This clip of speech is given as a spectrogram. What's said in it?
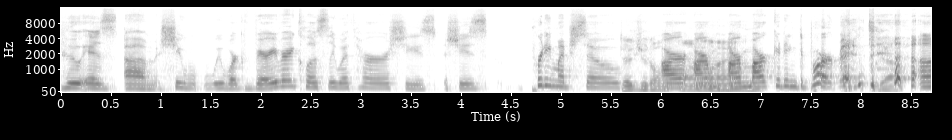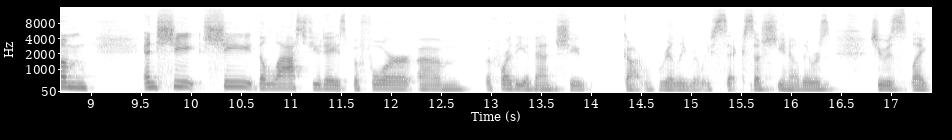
who is um she we work very very closely with her she's she's pretty much so Digital. our our, our marketing department Yeah. um and she she the last few days before um before the event she got really really sick so she, you know there was she was like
